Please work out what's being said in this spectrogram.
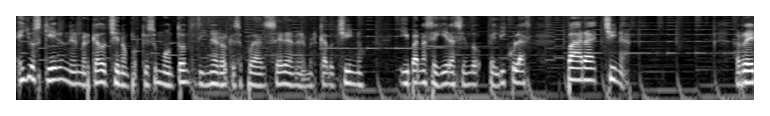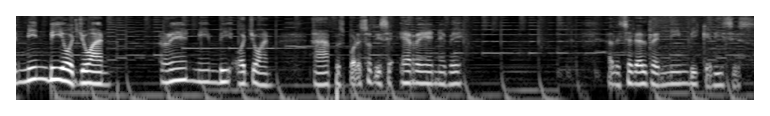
ellos quieren el mercado chino porque es un montón de dinero que se puede hacer en el mercado chino. Y van a seguir haciendo películas para China. Renminbi o Yuan. Renminbi o Yuan. Ah, pues por eso dice RNB ha de ser el renminbi que dices.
